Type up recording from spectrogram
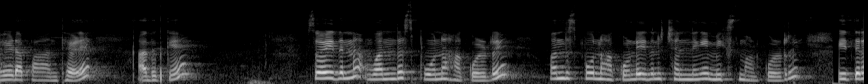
ಬೇಡಪ್ಪ ಅಂಥೇಳಿ ಅದಕ್ಕೆ. ಸೊ ಇದನ್ನು ಒಂದು ಸ್ಪೂನ್ ಹಾಕ್ಕೊಳ್ರಿ ಒಂದು ಸ್ಪೂನ್ ಹಾಕ್ಕೊಂಡು ಇದನ್ನು ಚೆಂದಾಗಿ ಮಿಕ್ಸ್ ಮಾಡ್ಕೊಳ್ರಿ. ಈ ಥರ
